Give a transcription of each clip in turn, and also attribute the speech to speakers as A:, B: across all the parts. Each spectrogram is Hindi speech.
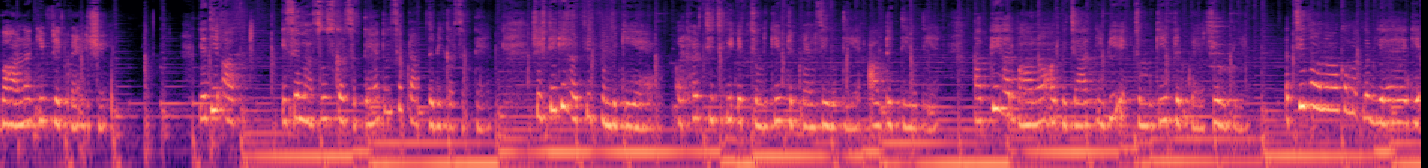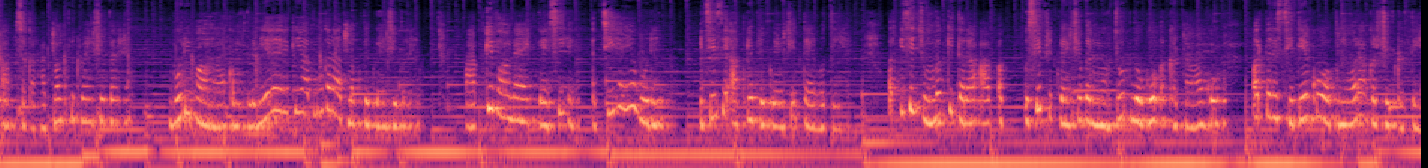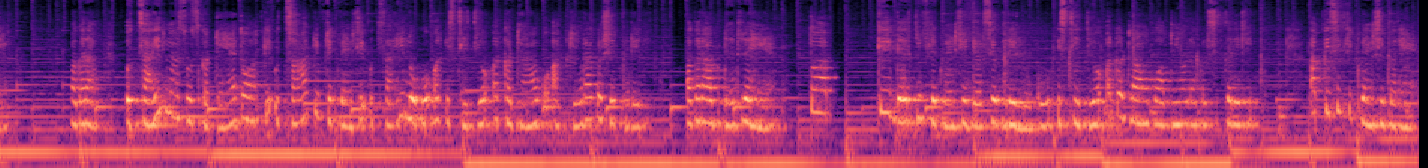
A: भावना की फ्रीक्वेंसी यदि आप इसे महसूस कर सकते हैं तो इसे प्राप्त भी कर सकते हैं। सृष्टि की हर चीज़ चुंबकीय है और हर चीज़ की एक चुंबकीय फ्रिक्वेंसी होती है, आवृत्ति होती है। आपकी हर भावना और विचार की भी एक चुंबकीय फ्रिक्वेंसी होती है। अच्छी भावनाओं का मतलब यह है कि आप सकारात्मक फ्रिक्वेंसी पर हैं। बुरी भावनाओं का मतलब यह है कि आप नकारात्मक फ्रिक्वेंसी पर हैं। आपकी भावनाएँ कैसी है, अच्छी है या बुरी? इसी से आपकी फ्रिक्वेंसी तय होती है। और किसी चुंबक की तरह आप उसी फ्रिक्वेंसी पर मौजूद लोगों और घटनाओं को और परिस्थितियों को अपनी ओर आकर्षित करते हैं। अगर आप उत्साहित महसूस करते हैं तो आपके उत्साह की फ्रिक्वेंसी उत्साही लोगों और स्थितियों और घटनाओं को आपकी ओर आकर्षित करेगी। अगर आप डर रहे हैं तो आपके डर की फ्रिक्वेंसी डर से भरे लोगों, स्थितियों और घटनाओं को अपनी ओर आकर्षित करेगी। आप किसी फ्रिक्वेंसी पर हैं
